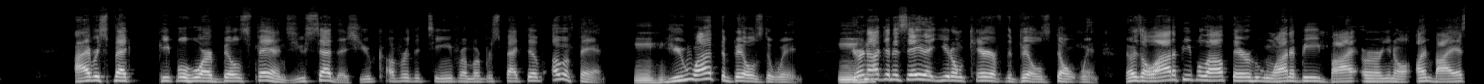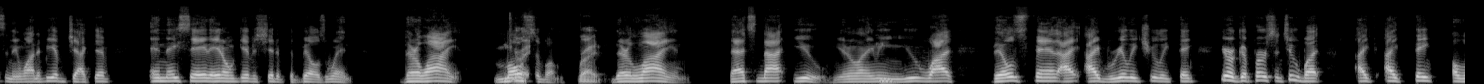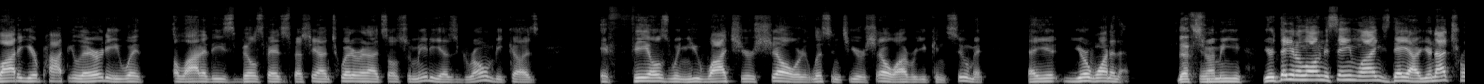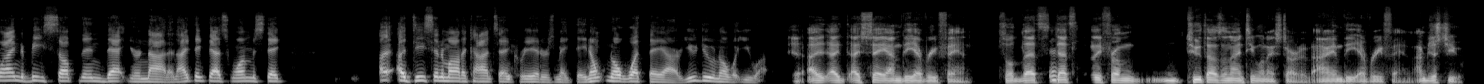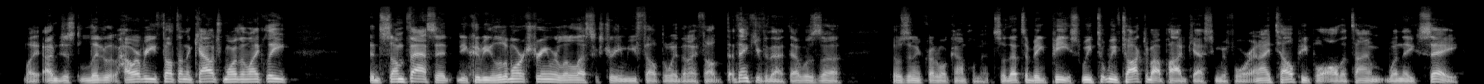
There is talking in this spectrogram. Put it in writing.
I respect people who are Bills fans. You said this. You cover the team from a perspective of a fan. hmm You want the Bills to win. You're not going to say that you don't care if the Bills don't win. There's a lot of people out there who want to be bi or you know unbiased and they want to be objective, and they say they don't give a shit if the Bills win. They're lying. Most of them. right. They're lying. That's not you. You know what I Mm. mean? You watch Bills fan. I I really truly think you're a good person too, but I I think a lot of your popularity with a lot of these Bills fans, especially on Twitter and on social media, has grown because it feels when you watch your show or listen to your show, however you consume it, that you, you're one of them. That's You know what I mean? You're thinking along the same lines they are. You're not trying to be something that you're not. And I think that's one mistake a, a decent amount of content creators make. They don't know what they are. You do know what you are. Yeah, I, I I say I'm the every fan. So that's that's literally from 2019 when I started. I am the every fan. I'm just you. Like I'm just literally however you felt on the couch. More than likely, in some facet, you could be a little more extreme or a little less extreme. You felt the way that I felt. Thank you for that. That was uh that was an incredible compliment. So that's a big piece. We t- we've talked about podcasting before, and I tell people all the time when they say.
